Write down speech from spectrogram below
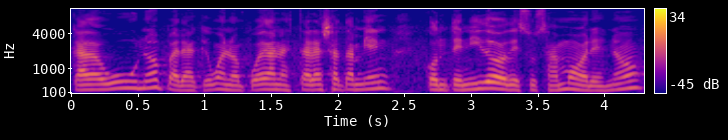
cada uno para que bueno, puedan estar allá también contenido de sus amores, ¿no?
